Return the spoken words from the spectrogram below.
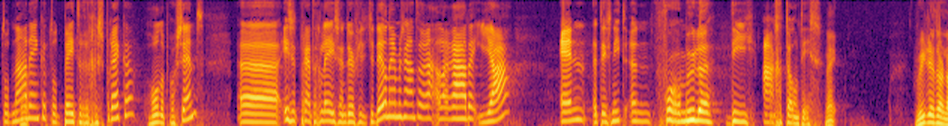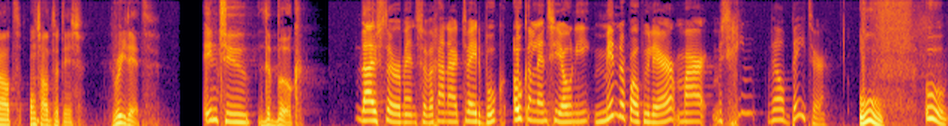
tot nadenken, tot betere gesprekken? 100 Eh, is het prettig lezen en durf je het je deelnemers aan te ra- raden? Ja. En het is niet een formule die aangetoond is. Read it or not, ons antwoord is read it. Into the book. Luister mensen, we gaan naar het tweede boek. Ook een Lencioni. Minder populair, maar misschien wel beter. Oeh, Oeh,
